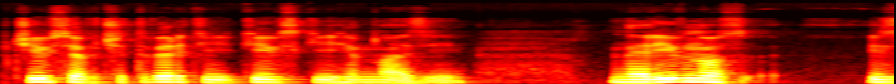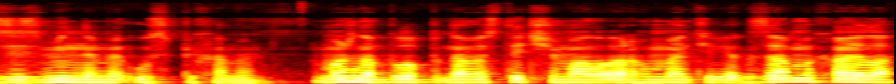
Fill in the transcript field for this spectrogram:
вчився в четвертій Київській гімназії. Нерівно з і зі змінними успіхами. Можна було б навести чимало аргументів як за Михайла,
